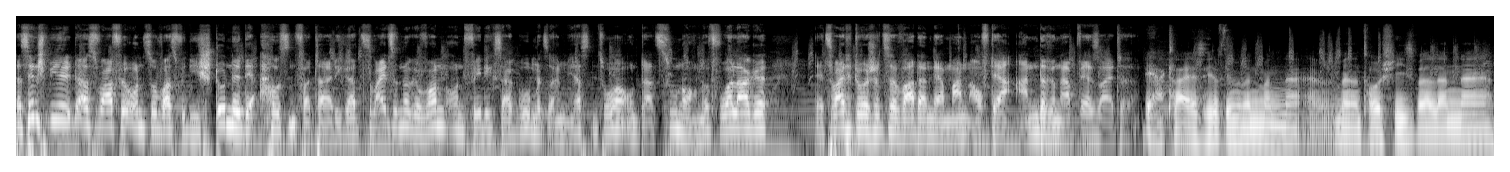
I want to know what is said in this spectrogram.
Das Hinspiel, das war für uns sowas wie die Stunde der Außenverteidiger. 2 zu 0 gewonnen und Felix Agu mit seinem ersten Tor und dazu noch eine Vorlage. Der zweite Torschütze war dann der Mann auf der anderen Abwehrseite. Ja klar, es hilft immer, wenn man, äh, wenn man ein Tor schießt, weil dann äh,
